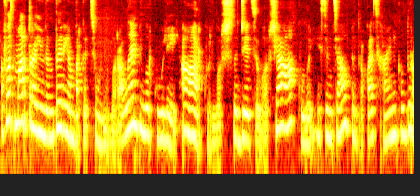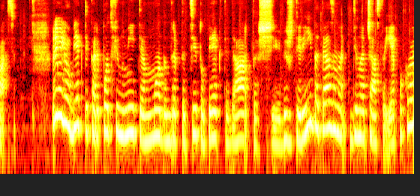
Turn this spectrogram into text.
a fost martora inventării embarcațiunilor, a lămpilor cu ulei, a arcurilor și săgeților și a acului, esențial pentru a coase haine călduroase. Primele obiecte care pot fi numite în mod îndreptățit obiecte de artă și bijuterii datează din această epocă,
